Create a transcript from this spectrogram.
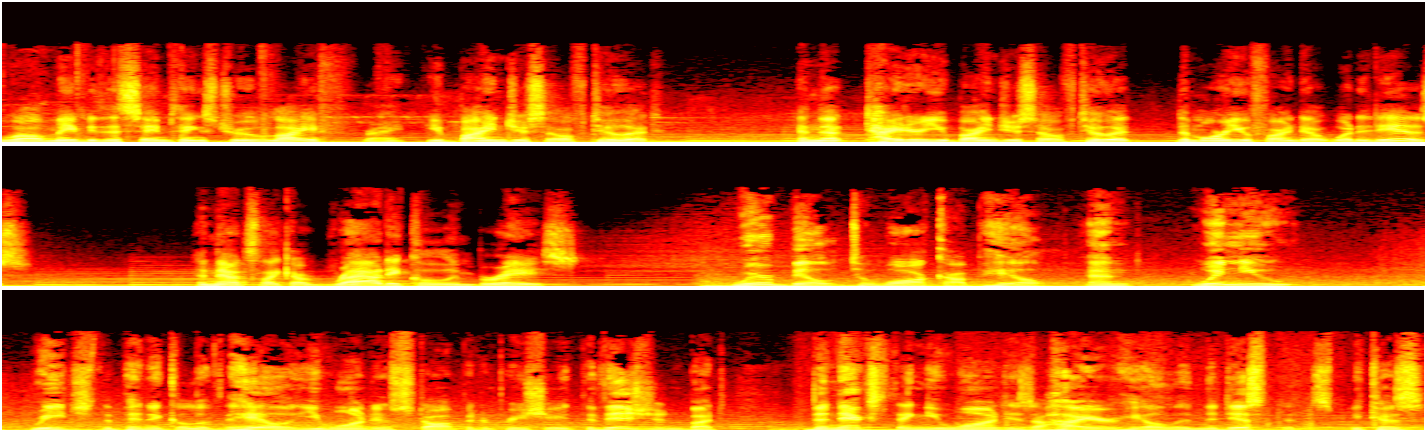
Well, maybe the same thing's true of life, right? You bind yourself to it. And the tighter you bind yourself to it, the more you find out what it is. And that's like a radical embrace. We're built to walk uphill. And when you reach the pinnacle of the hill, you want to stop and appreciate the vision. But the next thing you want is a higher hill in the distance because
